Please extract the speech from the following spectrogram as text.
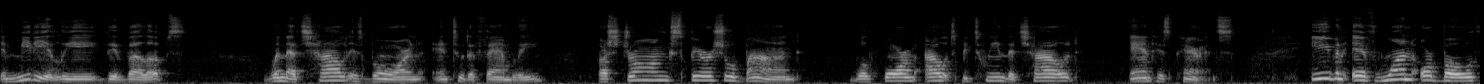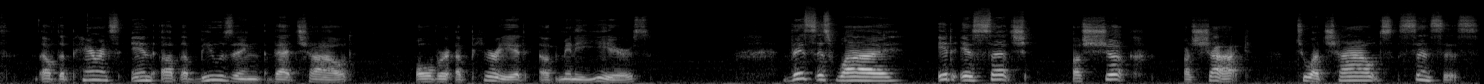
immediately develops when a child is born into the family, a strong spiritual bond will form out between the child and his parents. Even if one or both of the parents end up abusing that child over a period of many years, this is why it is such a shook, a shock to a child's senses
